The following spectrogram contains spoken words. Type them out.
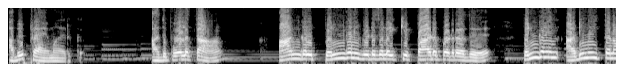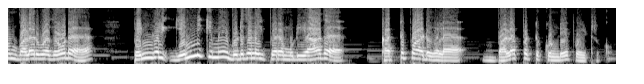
அபிப்பிராயமா இருக்கு. அது போலத்தான் ஆண்கள் பெண்கள் விடுதலைக்கு பாடுபடுறது பெண்களின் அடிமைத்தனம் வளர்வதோட பெண்கள் என்னைக்குமே விடுதலை பெற முடியாத கட்டுப்பாடுகளை பலப்பட்டு கொண்டே போயிட்டு இருக்கும்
